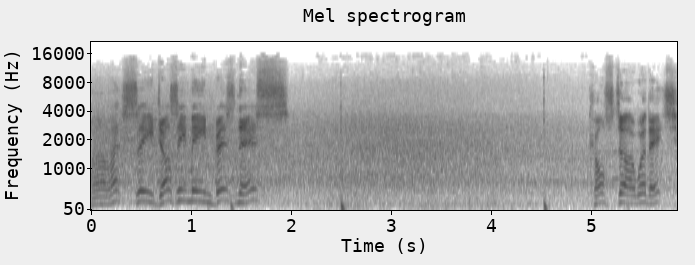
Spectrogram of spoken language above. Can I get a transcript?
Well, let's see. Does he mean business? Costa with it.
